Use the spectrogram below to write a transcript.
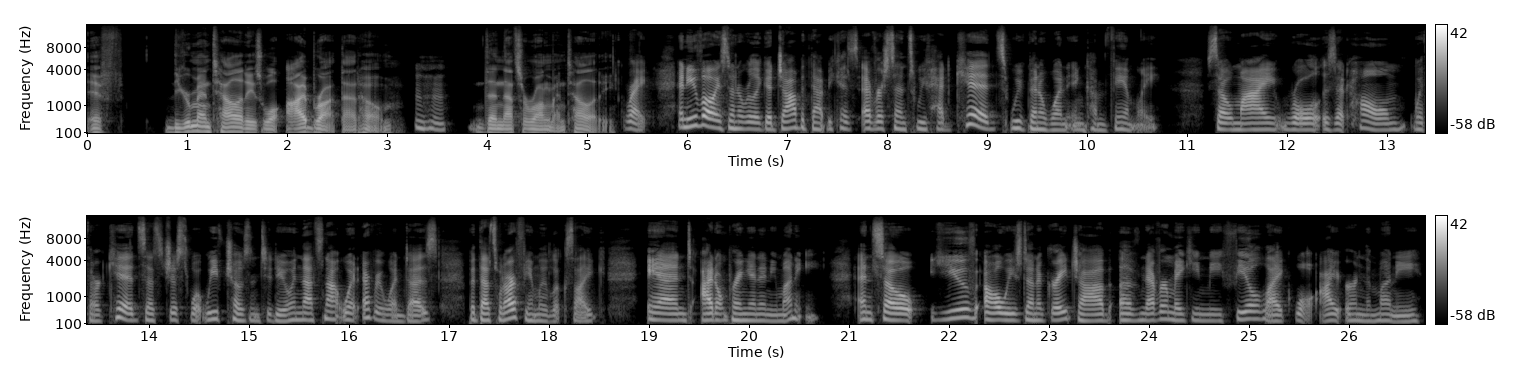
If your mentality is, well, I brought that home, hmm then that's a wrong mentality. Right. And you've always done a really good job at that because ever since we've had kids, we've been a one income family. So my role is at home with our kids. That's just what we've chosen to do. And that's not what everyone does, but that's what our family looks like. And I don't bring in any money. And so you've always done a great job of never making me feel like, well, I earn the money,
